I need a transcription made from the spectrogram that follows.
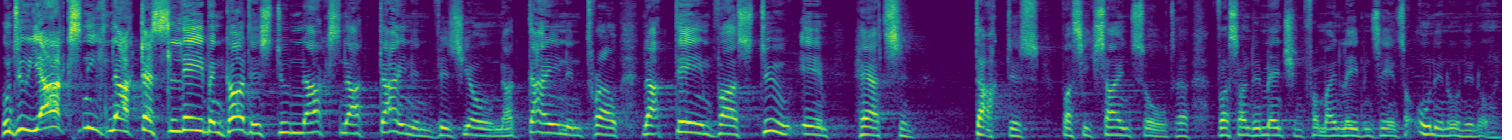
Und du jagst nicht nach das Leben Gottes, du jagst nach deinen Visionen, nach deinen Traum, nach dem, was du im Herzen dachtest, was ich sein sollte, was an den Menschen von meinem Leben sehen soll, und und und und.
